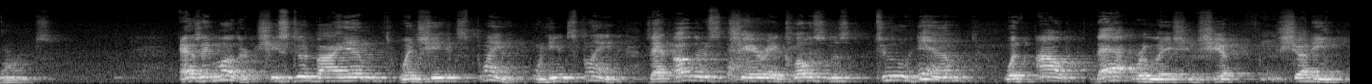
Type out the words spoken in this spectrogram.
worms. As a mother, she stood by him when she explained, when he explained that others share a closeness to him without that relationship shutting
